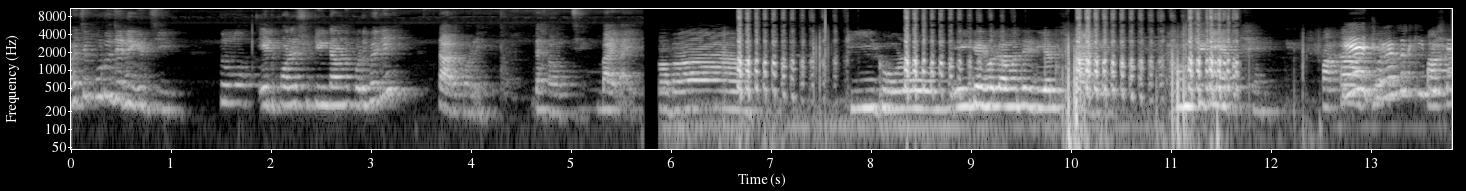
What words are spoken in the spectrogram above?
হচ্ছে পুরো জেনে গেছি তো এরপরে শুটিংটা আমরা করে ফেলি তারপরে দেখা হচ্ছে বাই বাই বাবা কি গরম এইটাই হলো আমাদের রিয়েল স্ট্রাগল ঘামছিটে যাচ্ছে পাকা পাকা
